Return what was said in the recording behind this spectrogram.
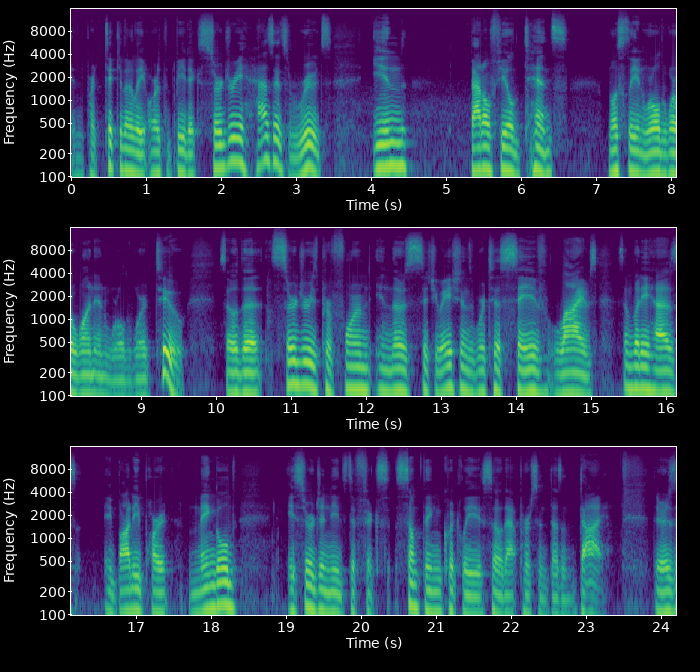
and particularly orthopedic surgery, has its roots in battlefield tents, mostly in World War I and World War II. So the surgeries performed in those situations were to save lives. Somebody has a body part mangled, a surgeon needs to fix something quickly so that person doesn't die. There's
